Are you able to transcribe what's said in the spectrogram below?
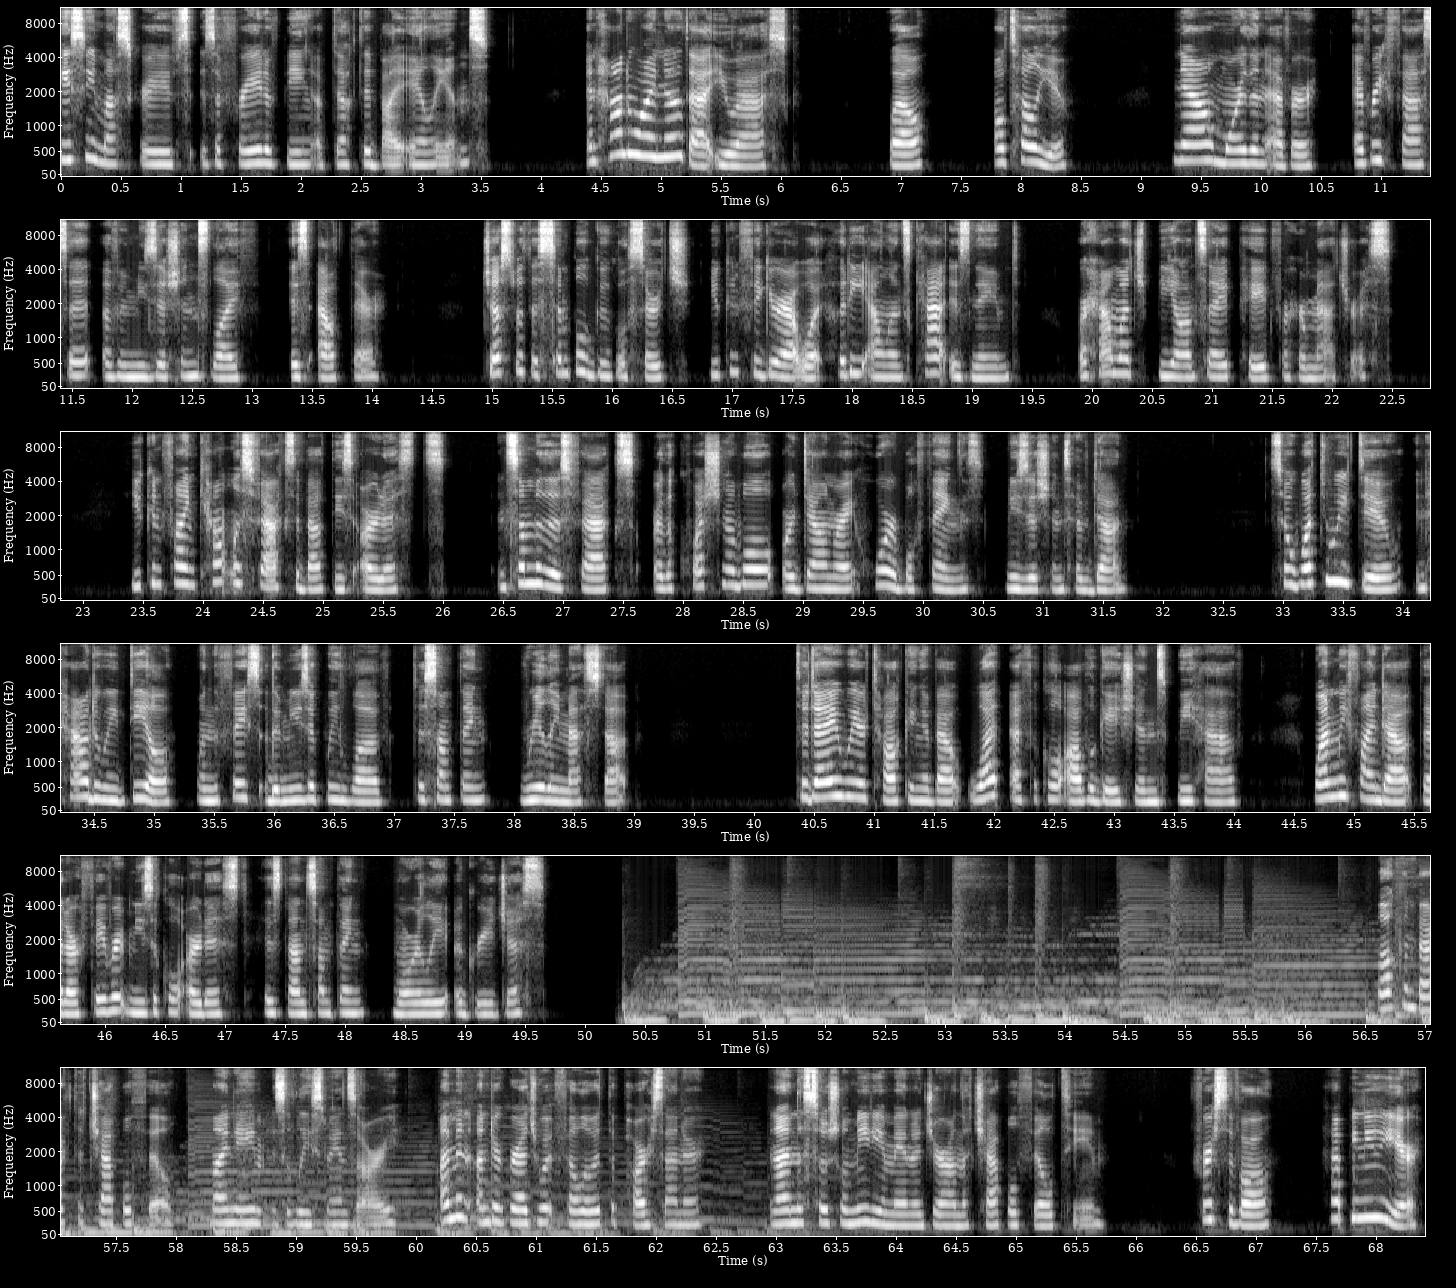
Kacey Musgraves is afraid of being abducted by aliens. And how do I know that, you ask? Well, I'll tell you. Now more than ever, every facet of a musician's life is out there. Just with a simple Google search, you can figure out what Hoodie Allen's cat is named or how much Beyonce paid for her mattress. You can find countless facts about these artists, and some of those facts are the questionable or downright horrible things musicians have done. So, what do we do and how do we deal when the face of the music we love does something really messed up? Today, we are talking about what ethical obligations we have when we find out that our favorite musical artist has done something morally egregious. Welcome back to Chapel Phil. My name is Elise Manzari. I'm an undergraduate fellow at the Parr Center, and I'm the social media manager on the Chapel Phil team. First of all, Happy New Year!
